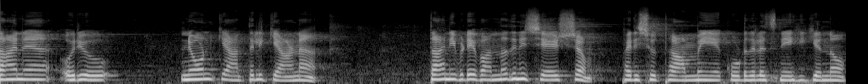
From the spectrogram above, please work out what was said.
താൻ ഒരു നോൺ കാത്തലിക്കാണ്. താൻ ഇവിടെ വന്നതിന് ശേഷം പരിശുദ്ധ അമ്മയെ കൂടുതൽ സ്നേഹിക്കുന്നു.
